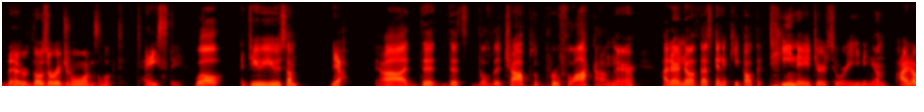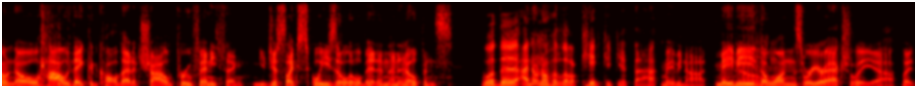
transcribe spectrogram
those original ones looked tasty. well, do you use them? Yeah. Uh, the the the, the child-proof lock on there. I don't know if that's going to keep out the teenagers who are eating them. I don't know how they could call that a child-proof anything. You just like squeeze it a little bit and then it opens. Well, the I don't know if a little kid could get that. Maybe not. Maybe No. the ones where you're actually yeah, but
